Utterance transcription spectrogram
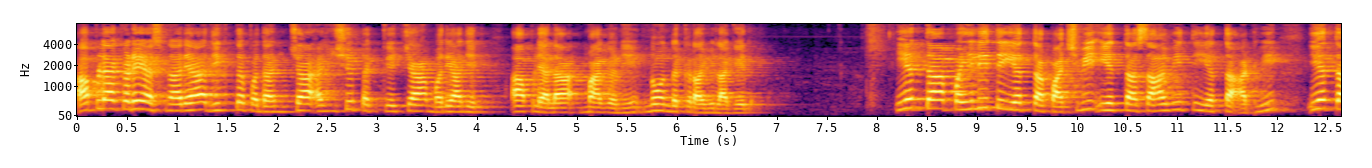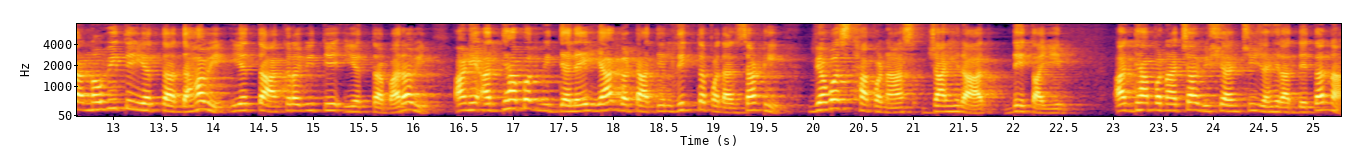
आपल्याकडे असणाऱ्या रिक्त पदांच्या ऐंशी टक्केच्या मर्यादेत आपल्याला मागणी नोंद करावी लागेल. इयत्ता पहिली ते इयत्ता पाचवी इयत्ता सहावी ते इयत्ता आठवी इयत्ता नववी ते इयत्ता दहावी इयत्ता अकरावी ते इयत्ता बारावी आणि अध्यापक विद्यालय या गटातील रिक्त पदांसाठी व्यवस्थापनास जाहिरात देता येईल. अध्यापनाच्या विषयांची जाहिरात देताना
